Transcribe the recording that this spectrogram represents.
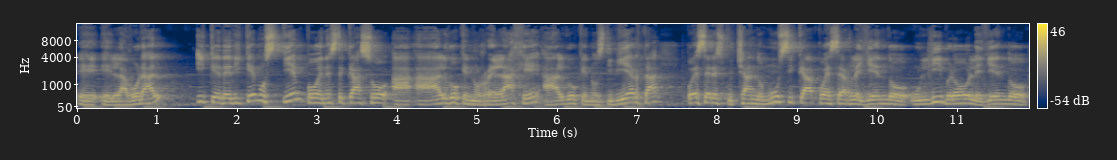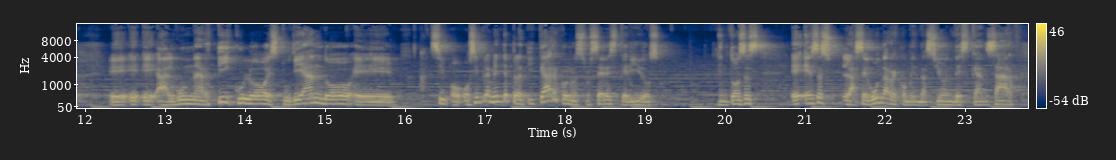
eh, eh, laboral y que dediquemos tiempo, en este caso, a, algo que nos relaje, a algo que nos divierta. Puede ser escuchando música, puede ser leyendo un libro, leyendo eh, algún artículo, estudiando o, simplemente platicar con nuestros seres queridos. Entonces, e, esa es la segunda recomendación, descansar.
